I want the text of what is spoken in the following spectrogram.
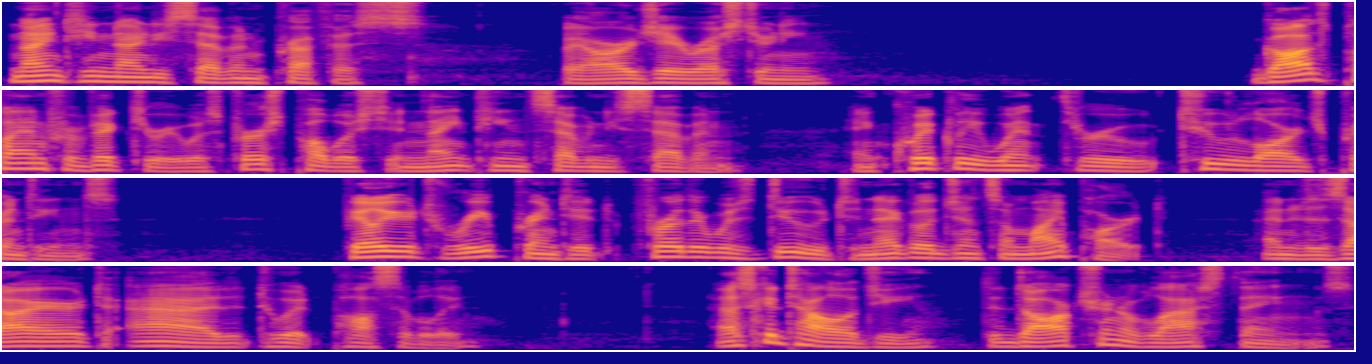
1997 Preface by R.J. Rushdoony. God's Plan for Victory was first published in 1977 and quickly went through two large printings. Failure to reprint it further was due to negligence on my part and a desire to add to it possibly. Eschatology, the doctrine of last things,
